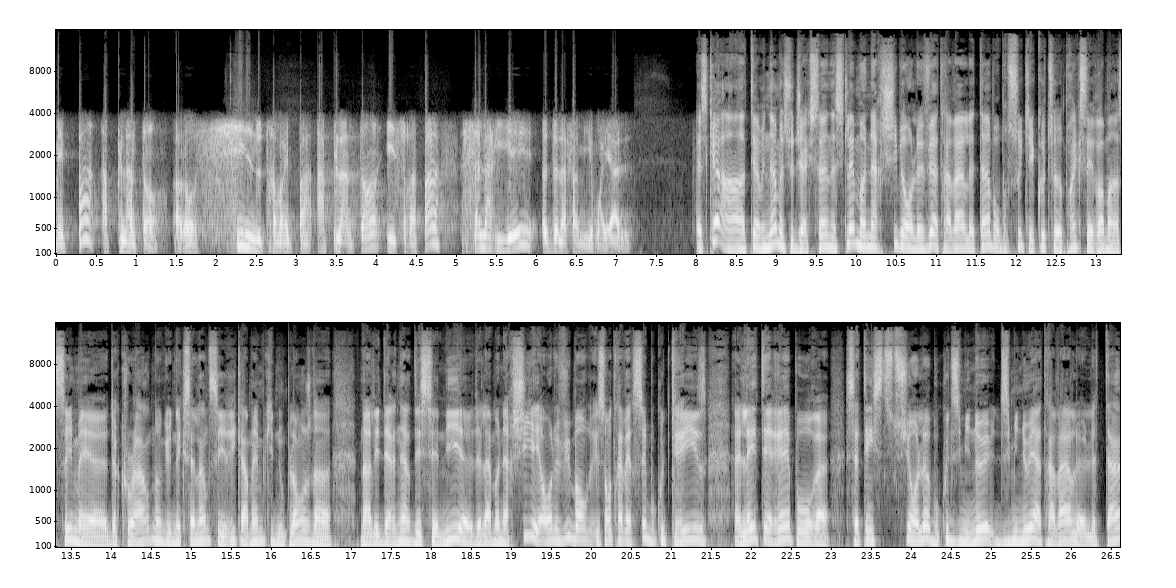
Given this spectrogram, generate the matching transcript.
mais pas à plein temps. Alors, s'il ne travaille pas à plein temps, il ne sera pas salarié de la famille royale. Est-ce que, en terminant, M. Jackson, est-ce que la monarchie, on l'a vu à travers le temps, pour ceux qui écoutent, je comprends que c'est romancé, mais euh, The Crown, donc une excellente série quand même qui nous plonge dans, dans les dernières décennies euh, de la monarchie. Et on a vu, bon, ils ont traversé beaucoup de crises. Euh, l'intérêt pour cette institution-là beaucoup diminué, diminué à travers le, temps.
